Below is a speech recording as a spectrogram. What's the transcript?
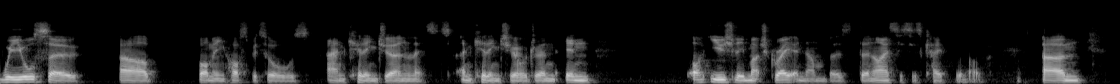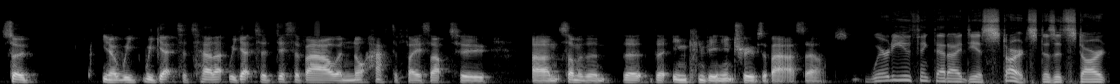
we also are bombing hospitals and killing journalists and killing children in usually much greater numbers than ISIS is capable of. Um, so, you know, we, we get to tell we get to disavow and not have to face up to um, some of the, the, the inconvenient truths about ourselves. Where do you think that idea starts? Does it start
